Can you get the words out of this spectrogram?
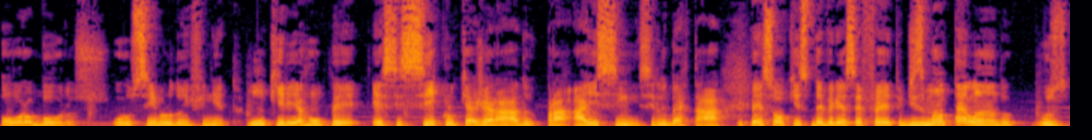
Ouroboros, o símbolo do infinito. Um queria romper esse ciclo que é gerado para aí sim se libertar e pensou que isso deveria ser feito desmantelando os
